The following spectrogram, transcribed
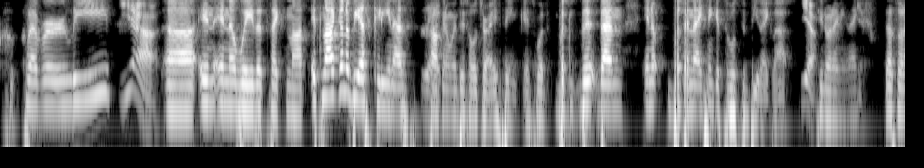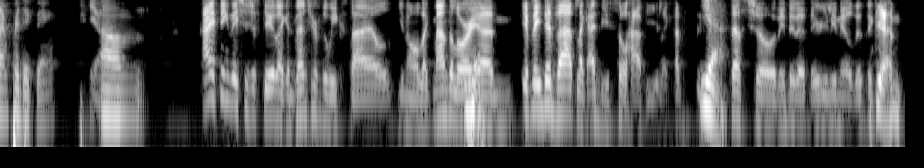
c- cleverly yeah. uh in in a way that's like not it's not gonna be as clean as Right. Falcon and Winter Soldier I think is what but the, then in a, but then I think it's supposed to be like that Yeah. do you know what I mean like Yeah. that's what I'm predicting Yeah. um I think they should just do like Adventure of the Week style, you know, like Mandalorian. If they did that, like I'd be so happy. Like at the yeah best show, they did it. They really nailed it again.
